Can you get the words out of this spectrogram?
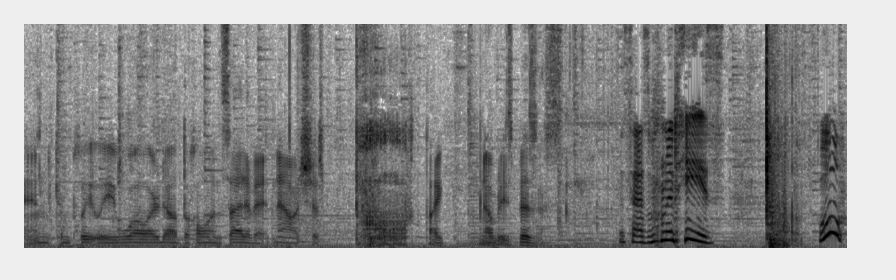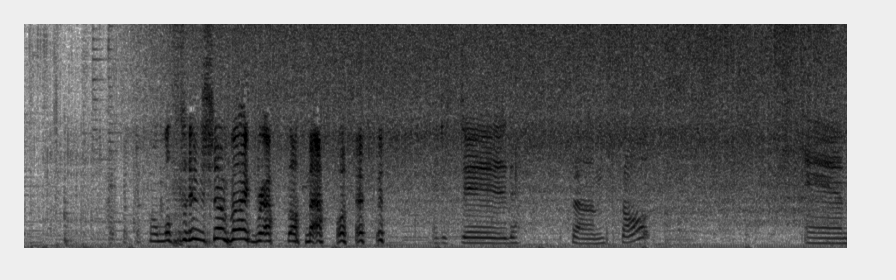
and completely wallered out the hole inside of it. Now it's just like nobody's business. This has one of these. Woo! Almost didn't shove my breath on that one. I just did some salt and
